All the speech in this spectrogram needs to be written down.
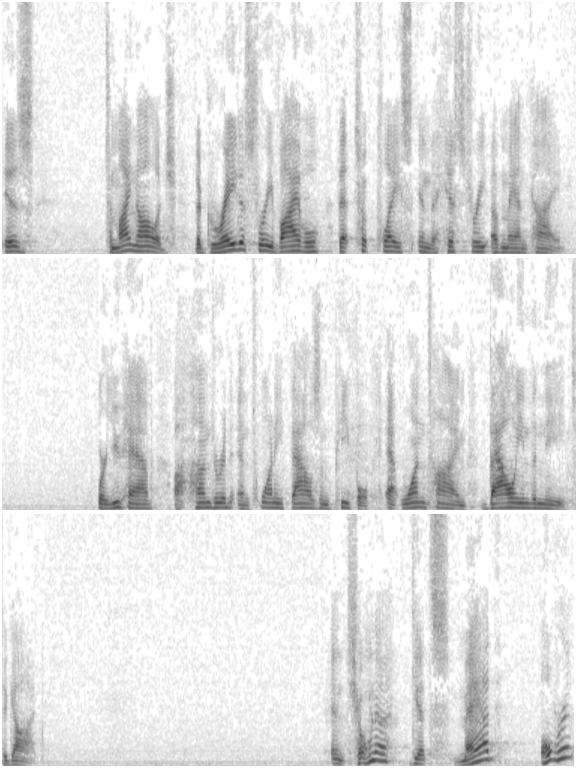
is, to my knowledge, the greatest revival that took place in the history of mankind, where you have 120,000 people at one time bowing the knee to God. And Jonah gets mad over it?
